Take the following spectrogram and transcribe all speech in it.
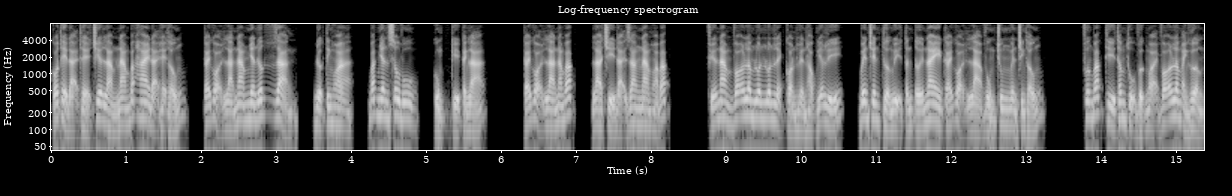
có thể đại thể chia làm nam bắc hai đại hệ thống, cái gọi là nam nhân ước giản, được tinh hoa, bắc nhân sâu vu, cùng kỳ cánh lá. Cái gọi là nam bắc là chỉ đại giang nam hòa bắc. Phía nam võ lâm luôn luôn lệnh còn huyền học nghĩa lý bên trên thường ngụy tấn tới nay cái gọi là vùng trung nguyên chính thống. Phương bắc thì thâm thụ vực ngoại võ lâm ảnh hưởng,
